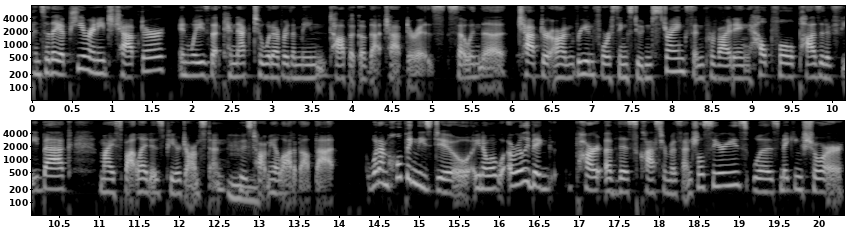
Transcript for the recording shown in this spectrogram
And so they appear in each chapter in ways that connect to whatever the main topic of that chapter is. So in the chapter on reinforcing student strengths and providing helpful, positive feedback, my spotlight is Peter Johnston, mm. who's taught me a lot about that what I'm hoping these do, you know, a, really big part of this Classroom Essential series was making sure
